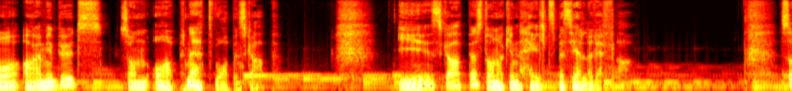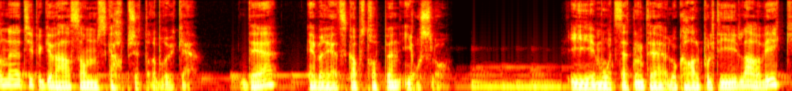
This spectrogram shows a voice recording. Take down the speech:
og Army Boots som åpner et våpenskap. I skapet står noen helt spesielle rifler. Sånne type gevær som skarpskyttere bruker. Det er beredskapstroppen i Oslo. I motsetning til lokalpoliti i Larvik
